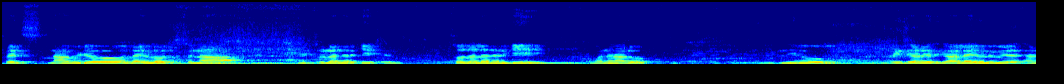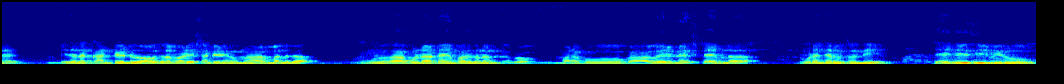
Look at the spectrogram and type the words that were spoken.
ఫ్రెండ్స్ నా వీడియో లైవ్లో చూస్తున్న మిత్రులందరికీ సోదరులందరికీ వందనాలు. నేను రీసెంట్గా లైవ్లు చేశాను. ఏదైనా కంటెంట్ అవసరం పడే కంటెంట్ నార్మల్గా కాకుండా టైం పాస్ ఒక- మనకు ఒక అవేర్నెస్ టైంలో ఇవ్వడం జరుగుతుంది. దయచేసి మీరు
